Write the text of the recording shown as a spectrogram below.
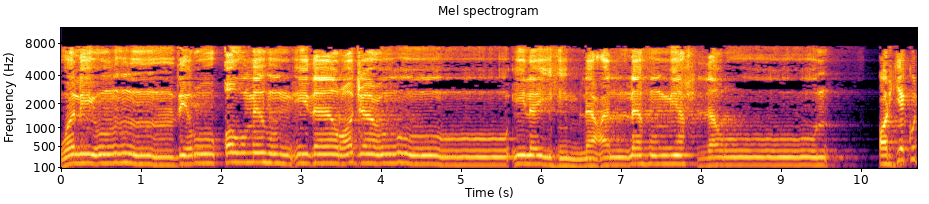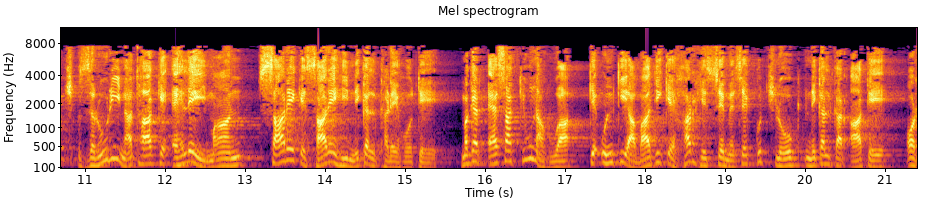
ولينذروا قومهم إذا رجعوا إليهم لعلهم يحذرون اور یہ کچھ ضروری نہ تھا کہ اہل ایمان سارے کے سارے ہی نکل کھڑے ہوتے، مگر ایسا کیوں نہ ہوا کہ ان کی آبادی کے ہر حصے میں سے کچھ لوگ نکل کر آتے اور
